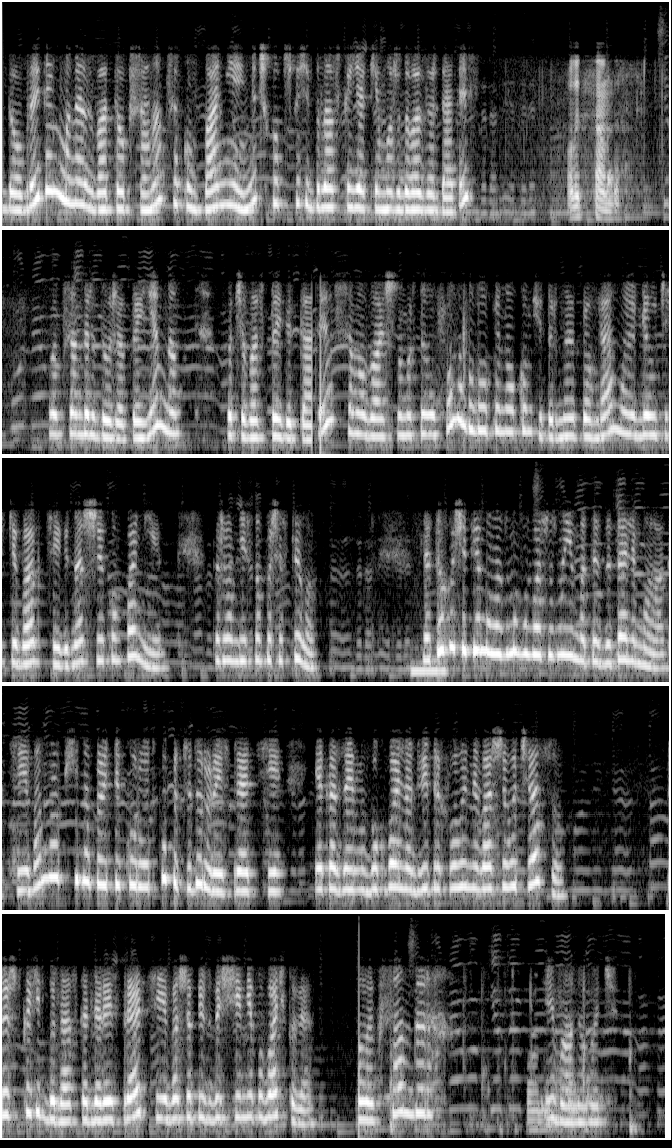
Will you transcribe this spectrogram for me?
Добрий день, мене звати Оксана, це компанія Club. Скажіть, будь ласка, як я можу до вас звертатись? Олександр. Олександр, дуже приємно. Хочу вас привітати. Саме ваш номер телефону було обрано комп'ютерною програмою для участі в акції від нашої компанії. Тож вам дійсно пощастило. Для того, щоб я мала змогу вас ознайомити з деталями акції, вам необхідно пройти коротку процедуру реєстрації, яка займе буквально 2-3 хвилини вашого часу. Тож скажіть, будь ласка, для реєстрації ваше прізвище ім'я по батькові? Олександр Іванович.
